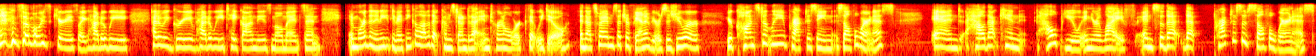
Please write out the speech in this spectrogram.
And so i'm always curious like how do we how do we grieve? How do we take on these moments? And and more than anything i think a lot of that comes down to that internal work that we do. And that's why i'm such a fan of yours is you are you're constantly practicing self-awareness and how that can help you in your life. And so that that practice of self-awareness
